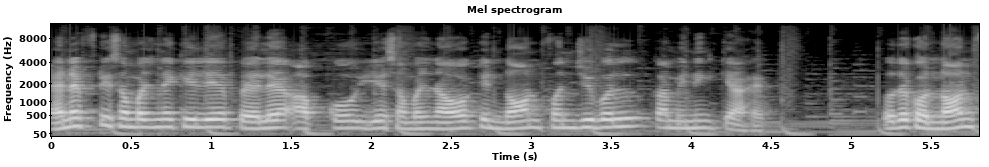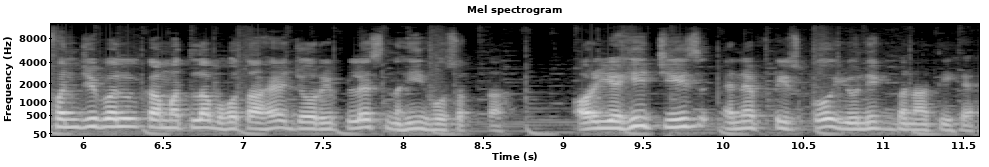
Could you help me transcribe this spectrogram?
एनएफटी समझने के लिए पहले आपको ये समझना होगा कि नॉन फंजिबल का मीनिंग क्या है। तो देखो नॉन फंजिबल का मतलब होता है जो रिप्लेस नहीं हो सकता, और यही चीज़ एन को यूनिक बनाती है।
